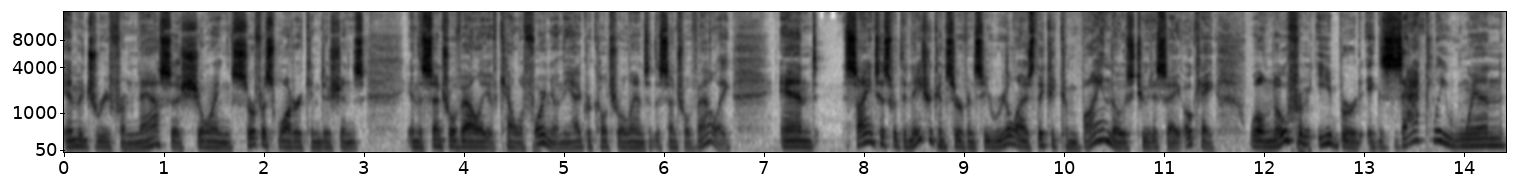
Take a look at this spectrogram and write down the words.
imagery from NASA showing surface water conditions in the Central Valley of California, on the agricultural lands of the Central Valley. And scientists with the Nature Conservancy realized they could combine those two to say, okay, we'll know from eBird exactly when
